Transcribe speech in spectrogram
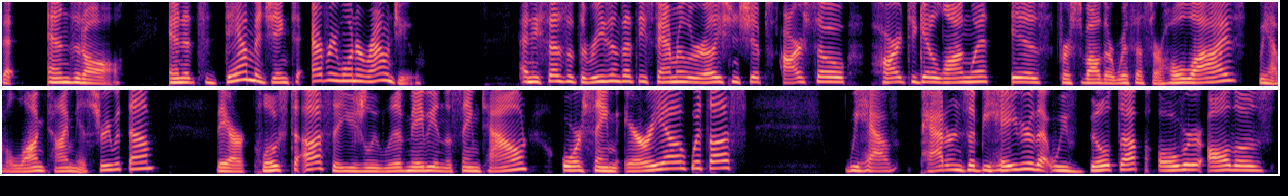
that ends it all. And it's damaging to everyone around you. And he says that the reason that these family relationships are so hard to get along with is first of all, they're with us our whole lives. We have a long time history with them. They are close to us. They usually live maybe in the same town or same area with us. We have patterns of behavior that we've built up over all those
